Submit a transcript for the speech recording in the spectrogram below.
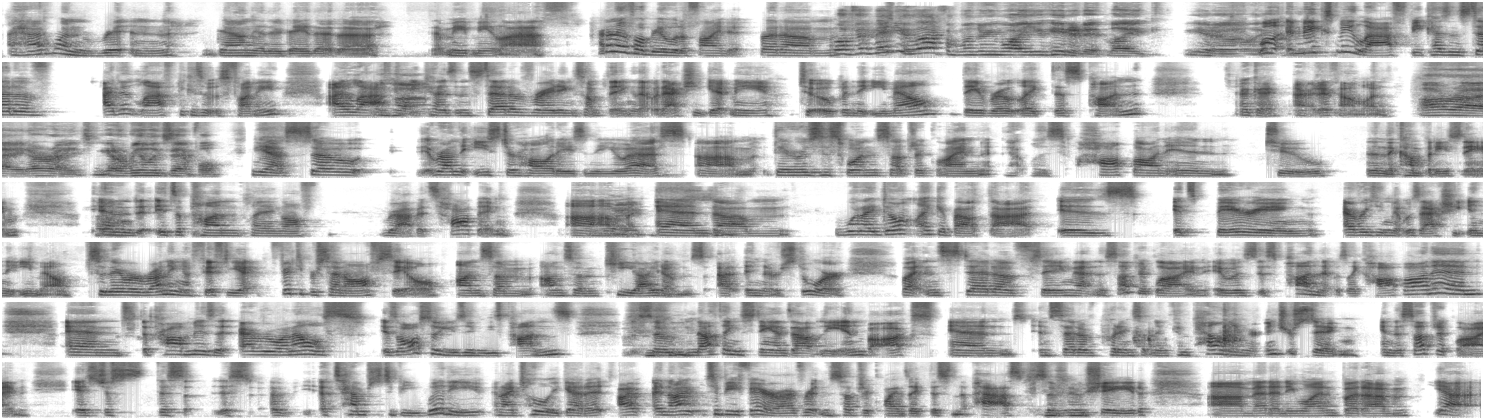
I had one written down the other day that uh that made me laugh. I don't know if I'll be able to find it, but um. Well, if it made you laugh, I'm wondering why you hated it. Like, you know. Like, well, it makes me laugh because instead of I didn't laugh because it was funny. I laughed uh-huh. because instead of writing something that would actually get me to open the email, they wrote like this pun. Okay. All right. I found one. All right. All right. So we got a real example. Yes. Yeah, so around the Easter holidays in the US, um, there was this one subject line that was hop on in to, and then the company's name. Oh. And it's a pun playing off rabbits hopping. Um, right. And um, what I don't like about that is it's burying everything that was actually in the email. So they were running a 50 percent off sale on some on some key items at, in their store, but instead of saying that in the subject line, it was this pun that was like hop on in. And the problem is that everyone else is also using these puns. So nothing stands out in the inbox. And instead of putting something compelling or interesting in the subject line, it's just this this uh, attempt to be witty. And I totally get it. I and I to be fair, I've written subject like this in the past, so no shade um, at anyone. But um, yeah,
